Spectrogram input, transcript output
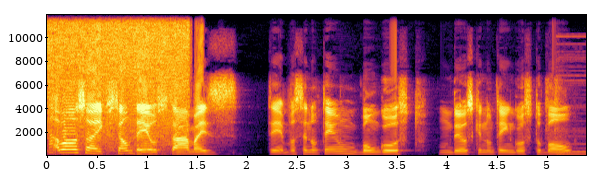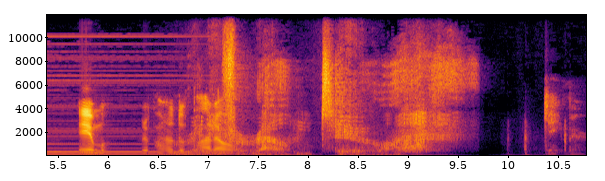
Tá bom, Sonic, você é um deus, tá? Mas tem- você não tem um bom gosto. Um deus que não tem gosto bom. Emo. Preparado para Round two. gamer.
